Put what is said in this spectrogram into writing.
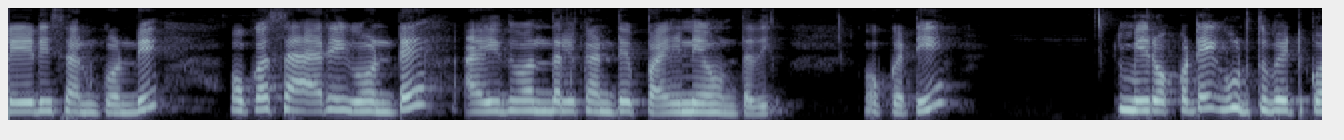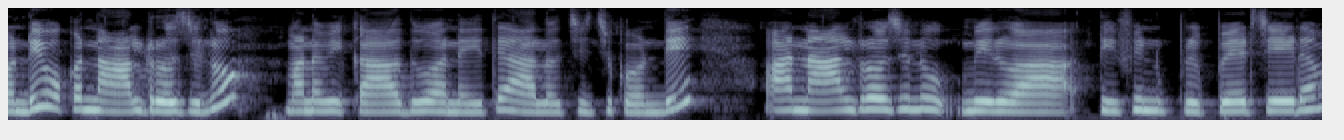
లేడీస్ అనుకోండి ఒక శారీ కొంటే ఐదు వందల కంటే పైనే ఉంటుంది. ఒకటి మీరు ఒకటే గుర్తుపెట్టుకోండి ఒక నాలుగు రోజులు మనవి కాదు అని అయితే ఆలోచించుకోండి. ఆ నాలుగు రోజులు మీరు ఆ టిఫిన్ ప్రిపేర్ చేయడం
